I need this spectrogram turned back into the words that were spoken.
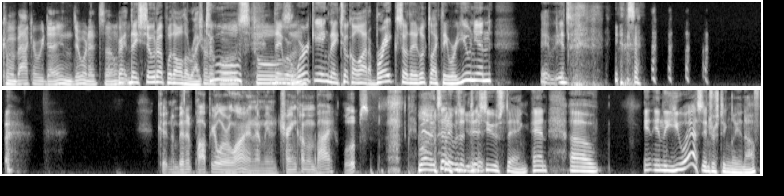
coming back every day and doing it. So Right? They showed up with all the right Showed up with all tools. tools They were working. They took a lot of breaks, so they looked like they were union. It- it's it's Couldn't have been a popular line. I mean, a train coming by. Whoops. well, it said it was a Yeah. disused thing, and uh, in in the U.S., interestingly enough,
